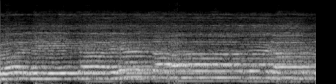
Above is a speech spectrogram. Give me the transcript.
कलेच्या सागरात.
